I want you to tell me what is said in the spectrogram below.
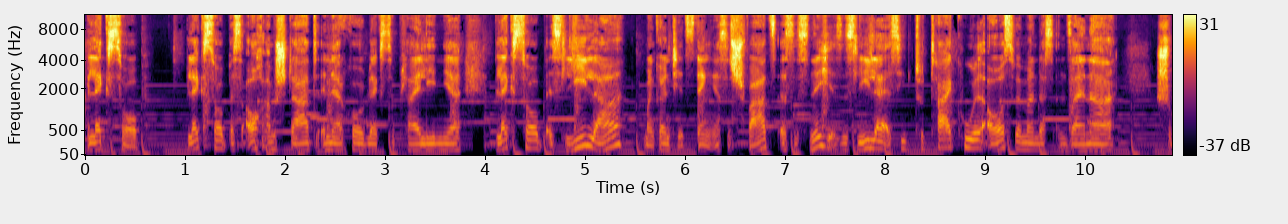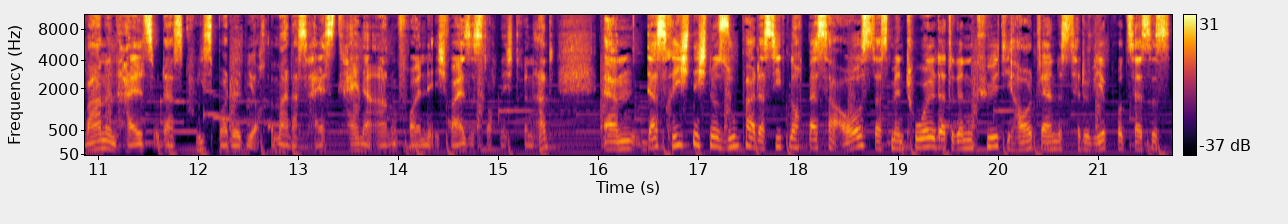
Black Soap Black Soap ist auch am Start in der Core Black Supply Linie. Black Soap ist lila. Man könnte jetzt denken, es ist schwarz. Es ist nicht. Es ist lila. Es sieht total cool aus, wenn man das in seiner Schwanenhals oder Squeeze Bottle, wie auch immer das heißt, keine Ahnung, Freunde, ich weiß es doch nicht drin hat. Ähm, das riecht nicht nur super, das sieht noch besser aus. Das Menthol da drin kühlt die Haut während des Tätowierprozesses,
